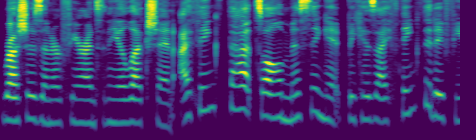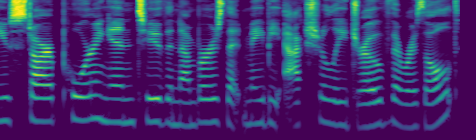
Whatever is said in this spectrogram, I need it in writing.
Russia's interference in the election? I think that's all missing it because I think that if you start pouring into the numbers that maybe actually drove the result,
